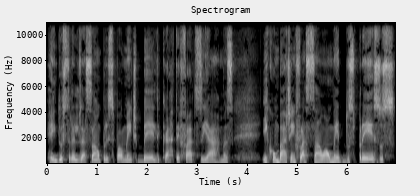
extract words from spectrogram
reindustrialização, principalmente bélica, artefatos e armas, e combate à inflação, aumento dos preços,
